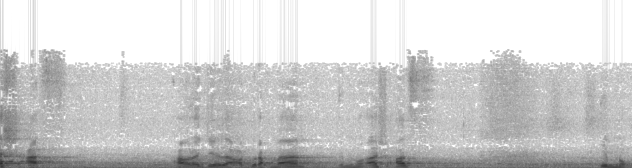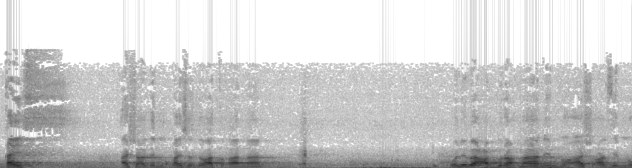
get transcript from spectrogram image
ashcaf waxaa ula jeedaa cabduraxmaan ibnu ashcaf ibnu qays. Ashcaf ibnu qays hadda waa taqaanaan. Weliba cabduraxmaan ibnu ashcaf ibnu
